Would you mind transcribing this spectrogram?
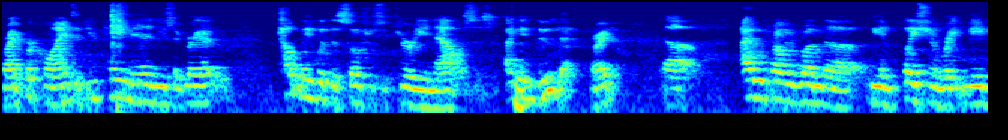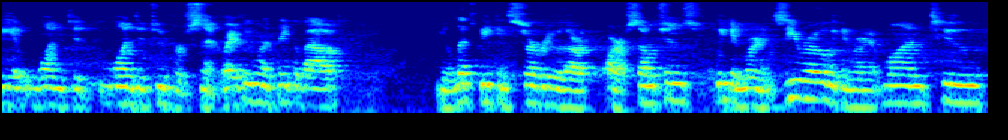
right, for clients, if you came in and you said, Greg, help me with the Social Security analysis, I can do that, right? Uh, I would probably run the, the inflation rate maybe at one to one to two percent, right? If we want to think about, you know, let's be conservative with our, our assumptions. We can run at zero, we can run at one, two,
